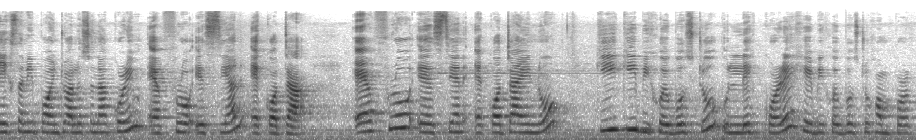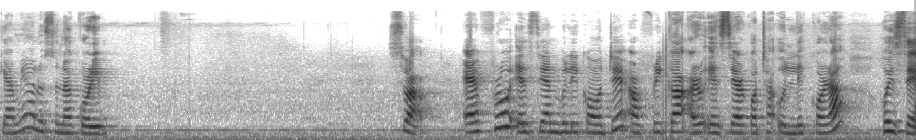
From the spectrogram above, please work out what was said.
নেক্সট আমি পইণ্টটো আলোচনা কৰিম এফ্ৰ' এছিয়ান একতা। এফ্ৰ' এছিয়ান একতাইনো কি কি বিষয়বস্তু উল্লেখ কৰে সেই বিষয়বস্তু সম্পৰ্কে আমি আলোচনা কৰিম। চোৱা এফ্ৰ' এছিয়ান বুলি কওঁতে আফ্ৰিকা আৰু এছিয়াৰ কথা উল্লেখ কৰা হৈছে।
